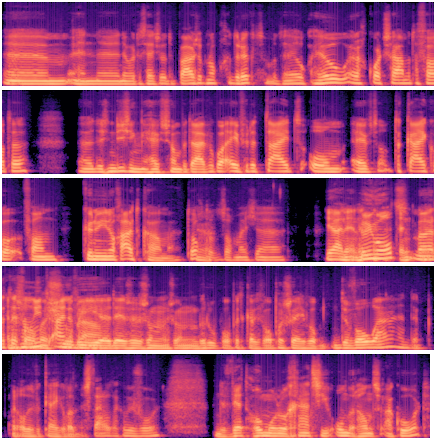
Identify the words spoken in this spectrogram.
Um, en er wordt er steeds op de pauzeknop gedrukt, om het heel, heel erg kort samen te vatten. dus in die zin heeft zo'n bedrijf ook wel even de tijd om even te kijken van kunnen we hier nog uitkomen. Toch? Ja. Dat is toch een beetje ja, en, bungeld, en, en, maar het is nog niet einde verhaal. Uh, deze zo'n zo'n beroep op, het, ik heb het opgeschreven op de WOA. Ik moet altijd even kijken wat staat er ook weer voor. De Wet Homologatie Onderhands Akkoord.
